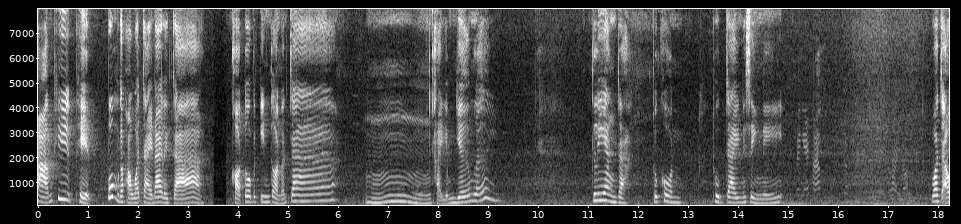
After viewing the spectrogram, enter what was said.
ถามที่เพจปุ้มกะเพราวัดใจได้เลยจ้า ขอตัวไปกินก่อนนะจ้า อืมไข่เยิ้มๆเลย เกลี้ยงจ้ะ ทุกคนถูกใจในสิ่งนี้เป็นไงครับอร่อยเนาะว่าจะเอา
